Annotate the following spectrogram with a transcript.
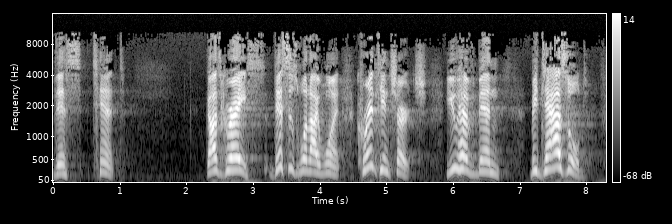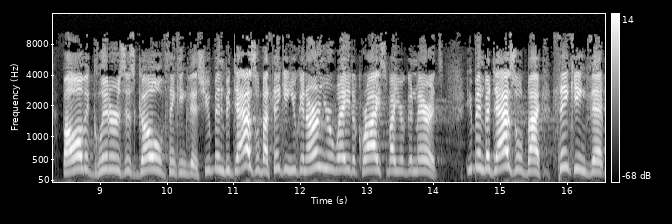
this tent. God's grace. This is what I want. Corinthian church, you have been bedazzled by all that glitters is gold thinking this. You've been bedazzled by thinking you can earn your way to Christ by your good merits. You've been bedazzled by thinking that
